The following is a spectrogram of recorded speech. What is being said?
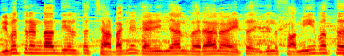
ഇരുപത്തിരണ്ടാം തീയതിയിലത്തെ ചടങ്ങ് കഴിഞ്ഞാൽ വരാനായിട്ട് ഇതിന് സമീപത്ത്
